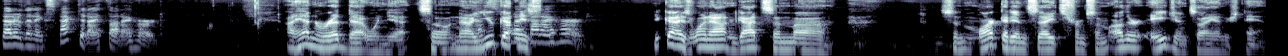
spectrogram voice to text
better than expected. I thought I heard. I hadn't read that one yet. So now you That's what guys. I thought I heard. You guys went out and got some uh, some market insights from some other agents. I understand.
